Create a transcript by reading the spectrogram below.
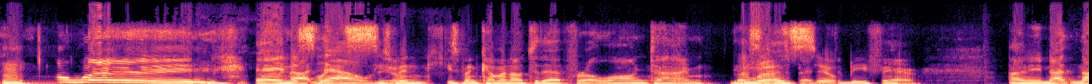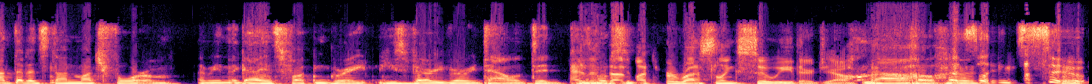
no way. Hey, not Wrestling now. He's Soup. been he's been coming out to that for a long time. He Wrestling has been, Soup. to be fair. I mean, not not that it's done much for him. I mean, the guy is fucking great. He's very very talented. Hasn't looks- done much for Wrestling Soup either, Joe. No, Wrestling Soup.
